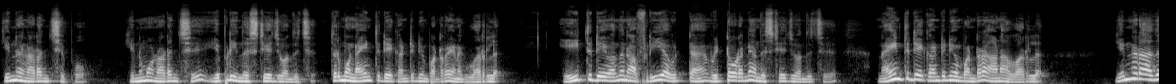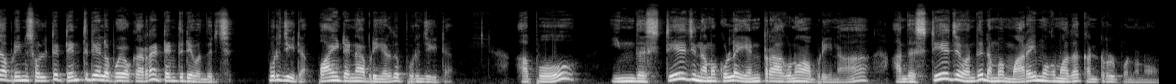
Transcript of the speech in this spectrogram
என்ன நடந்துச்சு இப்போது என்னமோ நடந்துச்சு. எப்படி இந்த ஸ்டேஜ் வந்துச்சு? திரும்ப நைன்த் டே கண்டினியூ பண்ணுறேன் எனக்கு வரல. எயித்து டே வந்து நான் ஃப்ரீயாக விட்டேன். விட்ட உடனே அந்த ஸ்டேஜ் வந்துச்சு. நைன்த் டே கண்டினியூ பண்ணுறேன் ஆனால் வரல. என்னடா அது அப்படின்னு சொல்லிட்டு டென்த் டேயில் போய் உட்காறேன் டென்த் டே வந்துருச்சு. புரிஞ்சுக்கிட்டேன். பாயிண்ட் என்ன அப்படிங்கிறத புரிஞ்சுக்கிட்டேன். அப்போது இந்த ஸ்டேஜ் நமக்குள்ளே என்ட்ரு ஆகணும் அப்படின்னா அந்த ஸ்டேஜை வந்து நம்ம மறைமுகமாக தான் கண்ட்ரோல் பண்ணணும்.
